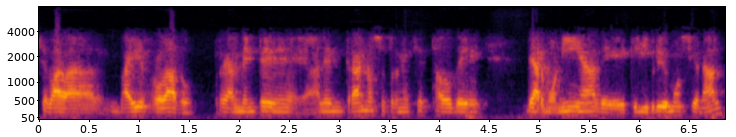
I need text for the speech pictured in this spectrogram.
se va, va a ir rodado realmente al entrar nosotros en ese estado de, armonía, de equilibrio emocional,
